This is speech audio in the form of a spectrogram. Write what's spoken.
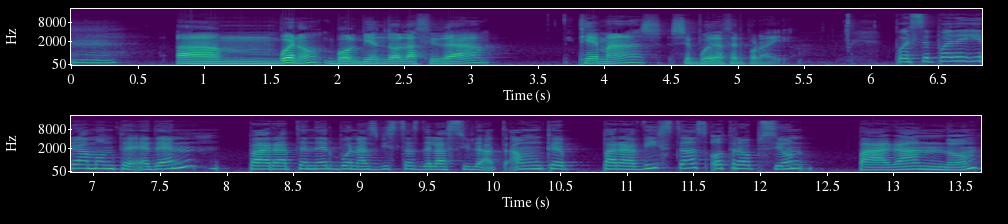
Mm. Bueno, volviendo a la ciudad, ¿qué más se puede hacer por ahí? Pues se puede ir a Monte Eden para tener buenas vistas de la ciudad, aunque para vistas otra opción, pagando,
